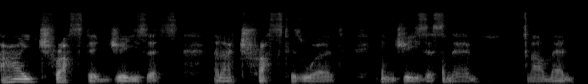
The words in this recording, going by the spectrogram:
I trusted Jesus and I trust his word in Jesus' name. Amen.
